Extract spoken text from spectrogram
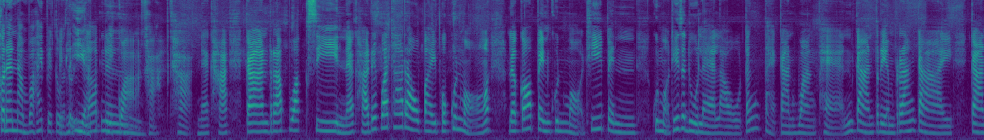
ก็แนะนำว่าให้ไปตรวจไปตรวจละเอียดอีกรอบหนึ่งดีกว่าค่ะค่ะนะคะ การรับวัคซีนนะคะ เรียกว่าถ้าเราไปพบคุณหมอ แล้วก็เป็นคุณหมอที่เป็นคุณหมอที่จะดูแลเราตั้งแต่การวางแผน การเตรียมร่างกาย การ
